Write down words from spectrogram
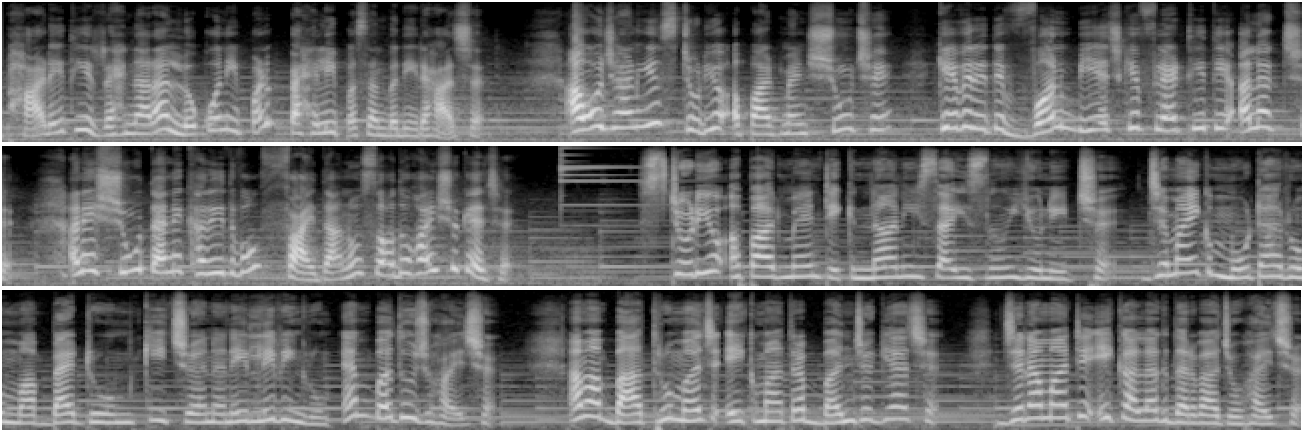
ભાડેથી રહેનારા લોકોની પણ પહેલી પસંદ બની રહ્યા છે આવો જાણીએ સ્ટુડિયો અપાર્ટમેન્ટ શું છે કેવી રીતે વન બીએચકે ફ્લેટથી તે અલગ છે અને શું તેને ખરીદવો ફાયદાનો સોદો હોઈ શકે છે સ્ટુડિયો અપાર્ટમેન્ટ એક નાની સાઇઝનું યુનિટ છે. જેમાં એક મોટા રૂમમાં બેડરૂમ કિચન અને લિવિંગ રૂમ એમ બધું જ હોય છે. આમાં બાથરૂમ જ એકમાત્ર બંધ જગ્યા છે, જેના માટે એક અલગ દરવાજો હોય છે.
